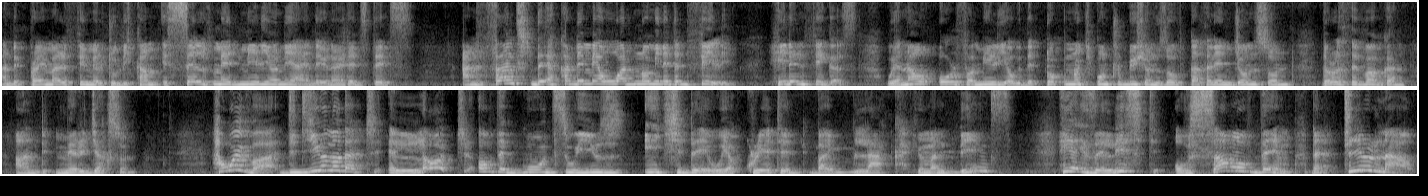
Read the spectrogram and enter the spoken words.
and the primary female to become a self-made millionaire in the United States. And thanks to the Academy Award nominated film, Hidden Figures, we are now all familiar with the top-notch contributions of Katherine Johnson, Dorothy Vaughan, and Mary Jackson. However, did you know that a lot of the goods we use each day were created by black human beings? Here is a list of some of them that till now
